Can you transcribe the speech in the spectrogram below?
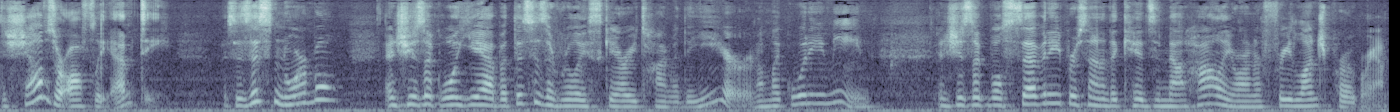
the shelves are awfully empty. I said, is this normal? And she's like, well, yeah, but this is a really scary time of the year. And I'm like, what do you mean? And she's like, well, 70% of the kids in Mount Holly are on a free lunch program.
